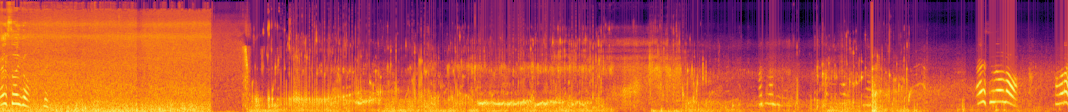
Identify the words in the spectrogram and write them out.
ഗൈസ് നോക്കിക്കോ ദേ. ഗൈസ് ഇതാണോ നമ്മുടെ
